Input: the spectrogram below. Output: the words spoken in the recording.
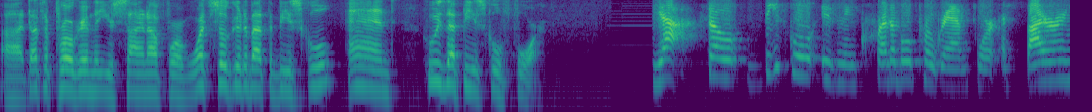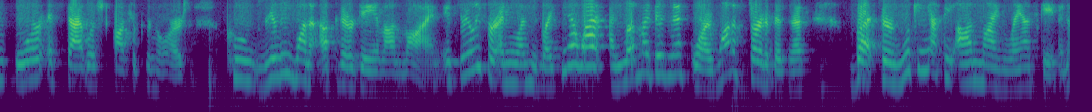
Uh, that's a program that you sign up for. What's so good about the B School, and who is that B School for? Yeah. So B School is an incredible program for aspiring or established entrepreneurs who really want to up their game online. It's really for anyone who's like, you know what, I love my business or I want to start a business, but they're looking at the online landscape and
